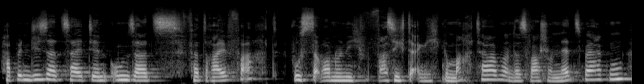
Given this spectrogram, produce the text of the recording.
habe in dieser Zeit den Umsatz verdreifacht, wusste aber noch nicht, was ich da eigentlich gemacht habe. Und das war schon Netzwerken.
